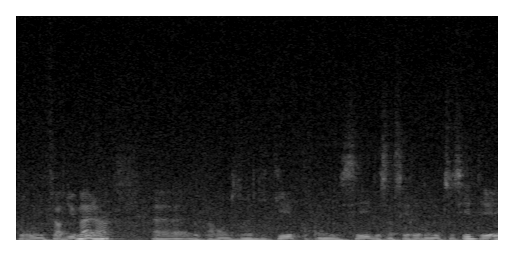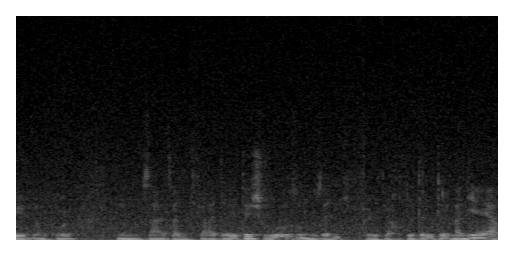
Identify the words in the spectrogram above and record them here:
pour nous faire du mal. Hein. Euh, nos parents nous ont indiqué pour qu'on essaie de s'insérer dans notre société. Donc, on nous a interdit de faire telle et telle chose, on nous a dit qu'il fallait faire de telle ou telle manière.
